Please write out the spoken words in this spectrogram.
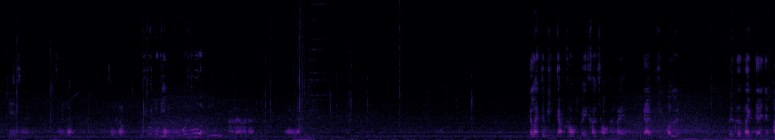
โอเคสวยสวยครับสวยครับ อุ้ยดูผมอุ้ยดู ไม่เป็นไรไม่เป็นไรไม่เป็นไร กำลังจะวิ่งกลับ เข้าไปเข้าช่องข้างในกลายเป็นพลิกบอลเลย ไม่ได้ตั้งใจจะไป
